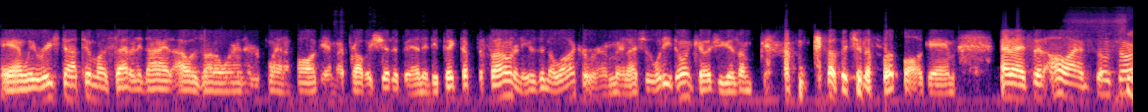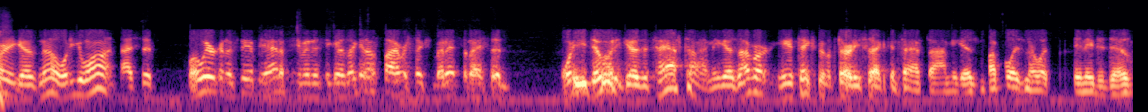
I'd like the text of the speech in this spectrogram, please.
and we reached out to him on Saturday night. I was unaware they were playing a ball game. I probably should have been. And he picked up the phone and he was in the locker room. And I said, "What are you doing, coach?" He goes, "I'm, I'm coaching a football game." And I said, "Oh, I'm so sorry." He goes, "No, what do you want?" I said, "Well, we were going to see if you had a few minutes." He goes, "I get on five or six minutes." And I said, what are you doing? He goes, it's halftime. He goes, I've already, he takes about 30 seconds halftime. He goes, my boys know what they need to do.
